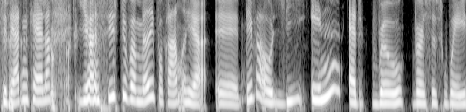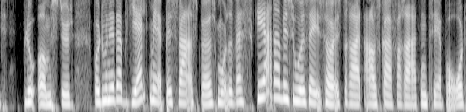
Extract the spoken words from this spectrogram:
til Verden kalder. jo, Jørgen, sidst du var med i programmet her, øh, det var jo lige inden, at Roe versus Wade blev omstødt, hvor du netop hjalp med at besvare spørgsmålet, hvad sker der, hvis USA's højesteret afskaffer retten til abort?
